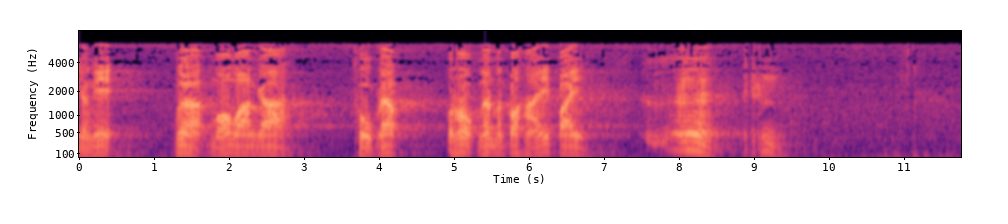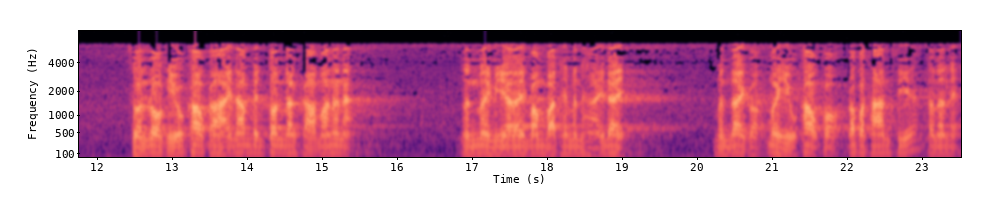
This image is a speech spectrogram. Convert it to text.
อย่างนี้เมื่อหมอวางยาถูกแล้ว โรคนั้นมันก็หายไป ส่วนโรคหิวข้าวกระหายน้ำเป็นต้นดังกล่าวมานั่นน่ะ มันไม่มีอะไรบำบัดให้มันหายได้ มันได้ก็เมื่อหิวข้าวก็รับประทานเสีย เท่านั้นแหละ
